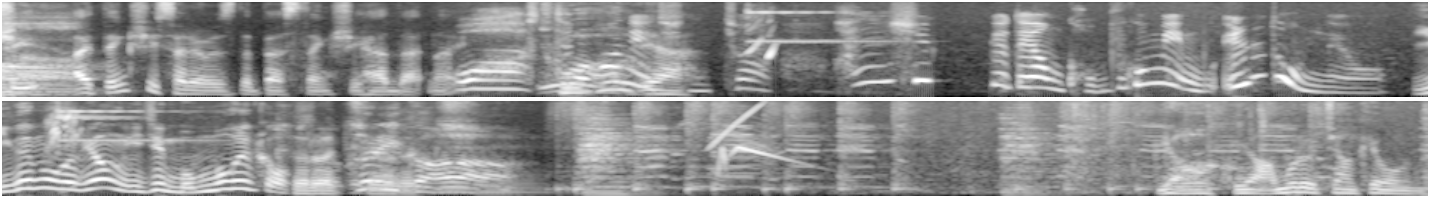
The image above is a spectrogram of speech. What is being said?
She, I think she said it was the best thing she had that night. 와, 스테판이 야. 진짜 한식에 대한 거부감이 뭐 1도 없네요. 이거 먹으면 이제 못 먹을 거 없어. 그렇지, 그러니까. 야, 그냥 아무렇지 않게 먹네.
